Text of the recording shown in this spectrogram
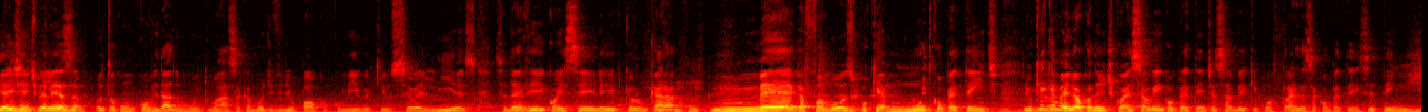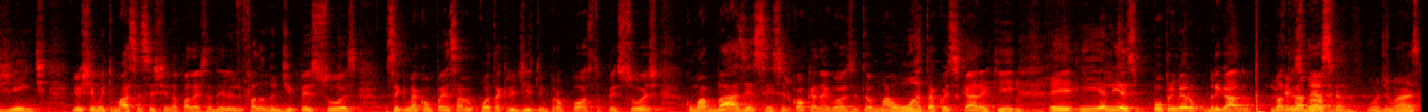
E aí, gente, beleza? Eu tô com um convidado muito massa, acabou de dividir o palco comigo aqui, o seu Elias. Você deve conhecer ele aí, porque é um cara mega famoso, porque é muito competente. E o que é melhor quando a gente conhece alguém competente é saber que por trás dessa competência tem gente. E eu achei muito massa assistindo a palestra dele, ele falando de pessoas. Você que me acompanha sabe o quanto acredito em propósito, pessoas, com uma base e essência de qualquer negócio. Então, uma honra estar com esse cara aqui. e, e Elias, pô, primeiro, obrigado. Eu que agradeço, cara. Bom demais.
